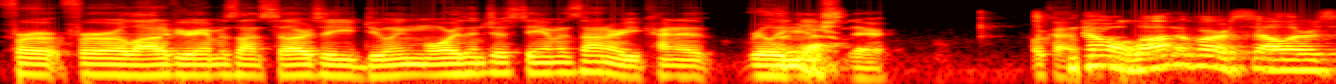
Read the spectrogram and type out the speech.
for for a lot of your Amazon sellers, are you doing more than just Amazon? Or are you kind of really oh, yeah. niche there? Okay. No, a lot of our sellers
